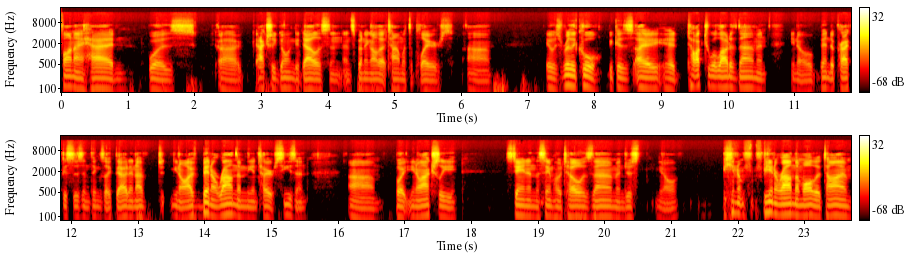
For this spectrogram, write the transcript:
fun I had was uh, actually going to Dallas and, and spending all that time with the players. Um, it was really cool because I had talked to a lot of them and you know been to practices and things like that, and I've you know I've been around them the entire season. Um, but you know actually staying in the same hotel as them and just you know being being around them all the time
